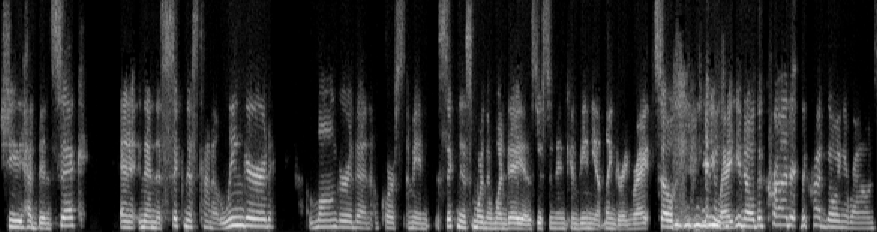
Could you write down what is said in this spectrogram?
she had been sick and, and then the sickness kind of lingered longer than of course i mean sickness more than one day is just an inconvenient lingering right? So anyway you know the crud the crud going around.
